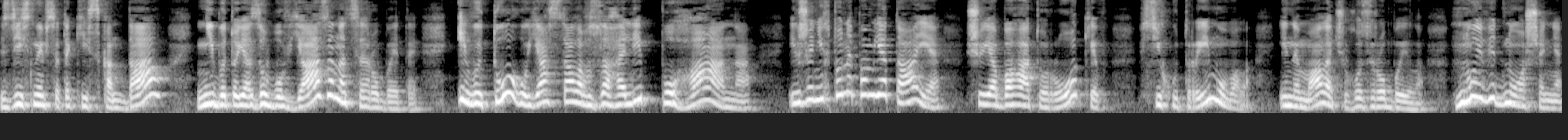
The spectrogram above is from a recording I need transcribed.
Здійснився такий скандал, нібито я зобов'язана це робити. І в ітогу я стала взагалі погана. І вже ніхто не пам'ятає, що я багато років всіх утримувала і не мала чого зробила. Ну і відношення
